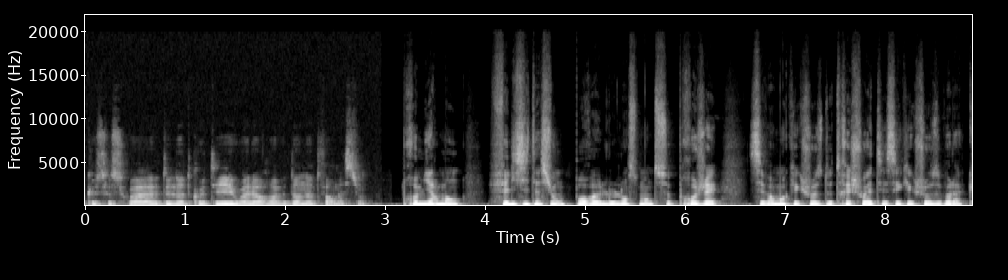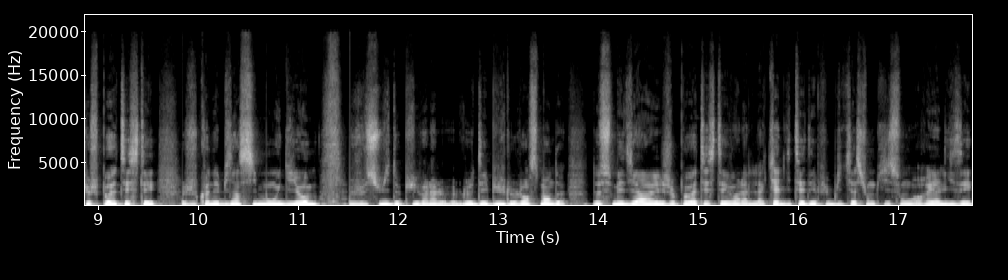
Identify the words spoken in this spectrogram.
que ce soit de notre côté ou alors dans notre formation. Premièrement, félicitations pour euh, le lancement de ce projet. C'est vraiment quelque chose de très chouette et c'est quelque chose voilà, que je peux attester. Je connais bien Simon et Guillaume. Je suis depuis voilà, le, début, le lancement de, ce média et je peux attester voilà, la qualité des publications qui sont réalisées.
